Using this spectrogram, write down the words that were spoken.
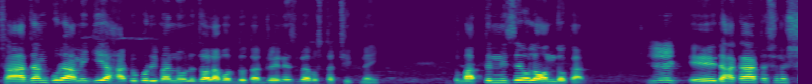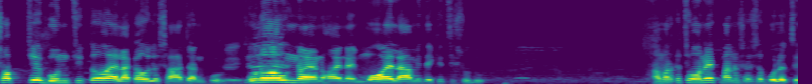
শাহজাহানপুরে আমি গিয়ে হাঁটু পরিমাণ হলো জলাবদ্ধতা ড্রেনেজ ব্যবস্থা ঠিক নাই। তো বাত্তের নিচে হলো অন্ধকার। এই ঢাকা আটাশনের সবচেয়ে বঞ্চিত এলাকা হলো শাহজাহানপুর। কোনো উন্নয়ন হয় নাই ময়লা আমি দেখেছি শুধু। আমার কাছে অনেক মানুষ এসে বলেছে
